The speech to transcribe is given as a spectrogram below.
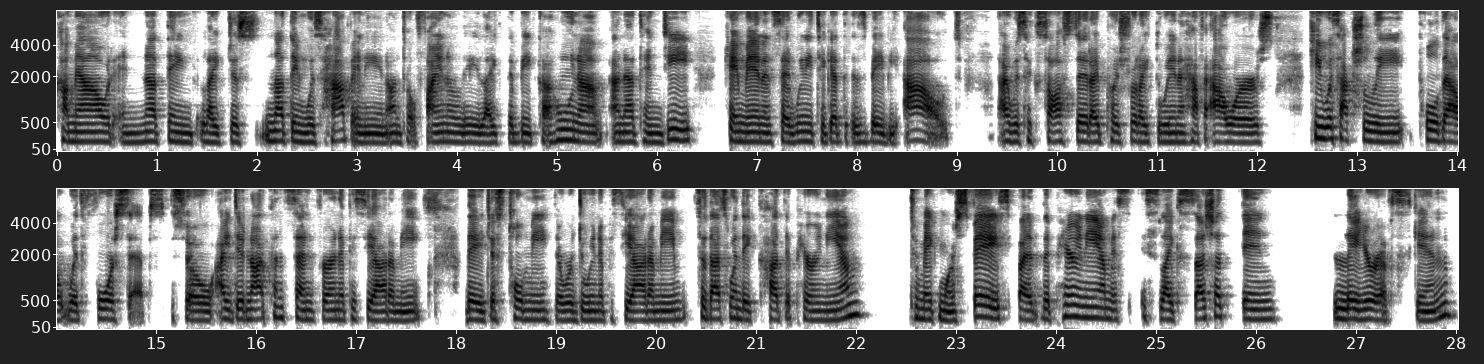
come out and nothing like just nothing was happening until finally like the big kahuna an attendee came in and said, We need to get this baby out. I was exhausted. I pushed for like three and a half hours. He was actually pulled out with forceps. So I did not consent for an episiotomy. They just told me they were doing episiotomy. So that's when they cut the perineum to make more space. But the perineum is, is like such a thin layer of skin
